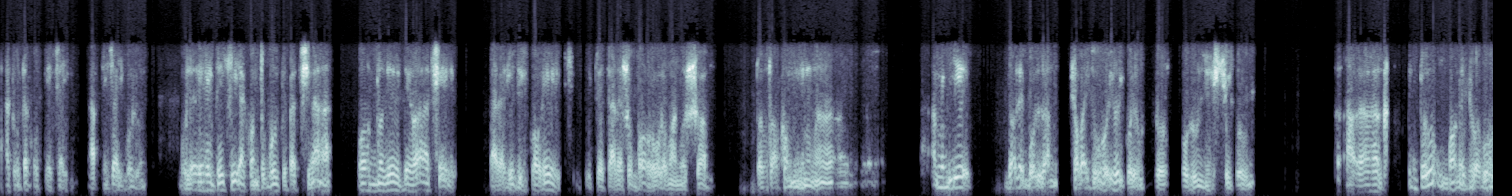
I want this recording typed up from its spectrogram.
নাটকটা করতে চাই। আপনি চাই বলুন। বলে দেখি, এখন তো বলতে পারছি না। অন্যদের দেওয়া আছে। তারা যদি করে তারা সব বড় বড় মানুষ সব। তো তখন আমি গিয়ে দলে বললাম, সবাই তো হই হই করে উঠল। করুন, নিশ্চয়ই করুন। কিন্তু মনোজবাবু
